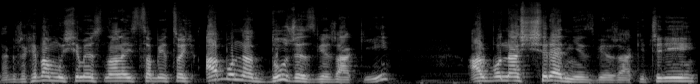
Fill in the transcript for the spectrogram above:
Także chyba musimy znaleźć sobie coś albo na duże zwierzaki, albo na średnie zwierzaki, czyli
